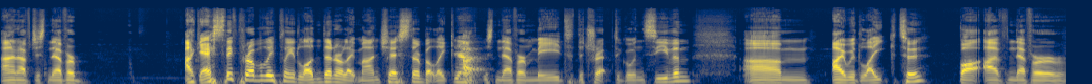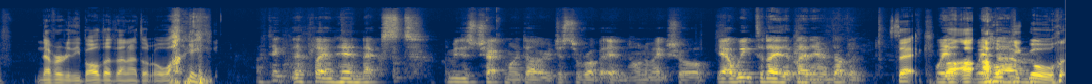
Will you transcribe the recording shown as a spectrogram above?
and I've just never. I guess they've probably played London or like Manchester, but like yeah. I've just never made the trip to go and see them. Um, I would like to, but I've never never really bothered, and I don't know why. I think they're playing here next. Let me just check my diary just to rub it in. I want to make sure. Yeah, a week today they're playing here in Dublin. Sick. With, well, I, with, I hope um... you go.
